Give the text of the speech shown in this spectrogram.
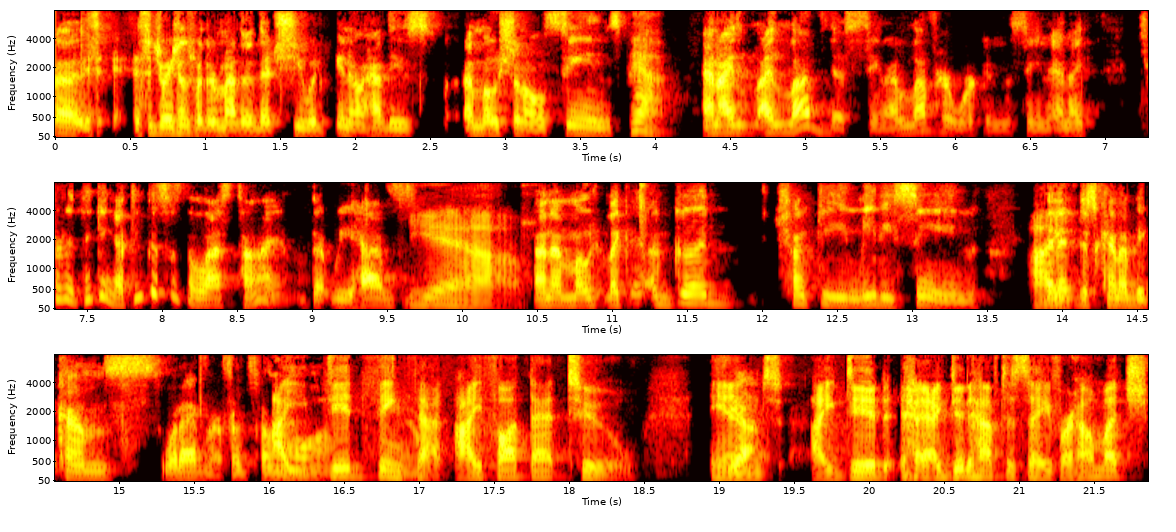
uh, situations with her mother that she would you know have these emotional scenes yeah. and I I love this scene. I love her work in the scene, and I started thinking I think this is the last time that we have Yeah. an emo like a good chunky meaty scene. I then it just kind of becomes whatever from from I did think know? that. I thought that too. Yeah. And I did I did have to say for how much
